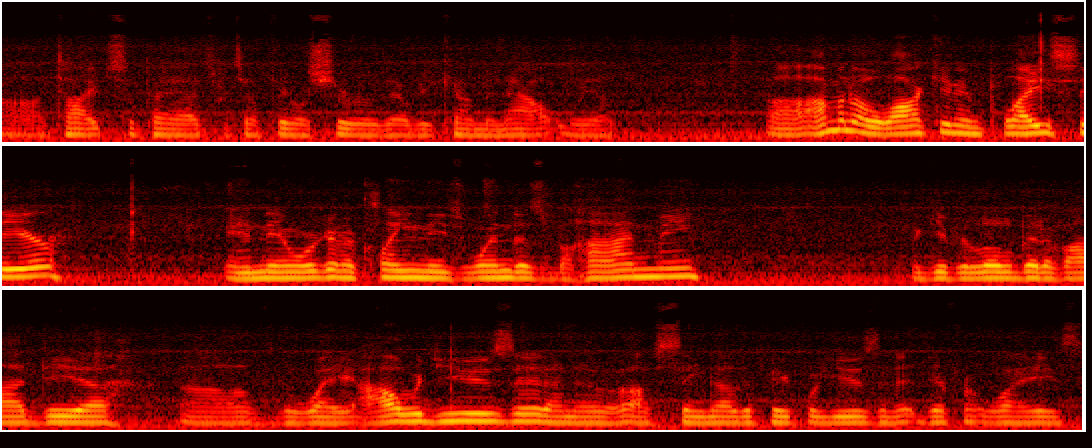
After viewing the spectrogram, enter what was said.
uh, types of pads, which I feel sure they'll be coming out with. Uh, I'm gonna lock it in place here and then we're gonna clean these windows behind me. I'll give you a little bit of idea of the way I would use it. I know I've seen other people using it different ways.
